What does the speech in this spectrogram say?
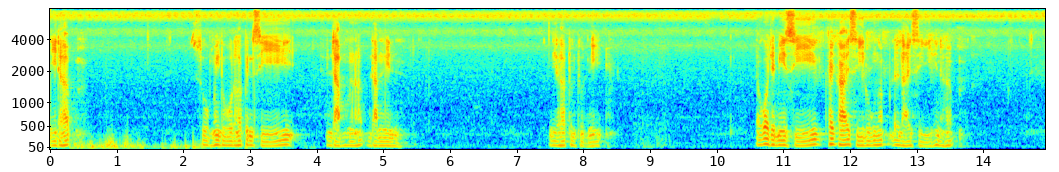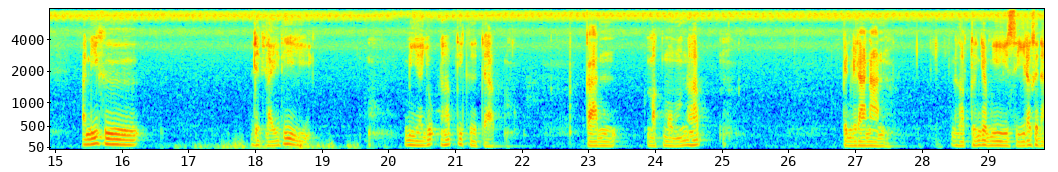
นี่นะครับซูมให้ดูนะครับ เป็นสีดำนะครับดำนิน นี่นะครับตรงจุดนี้ แล้วก็จะมีสีคล้ายๆ สีลุงครับ หลาย ๆ สีนะครับ อันนี้คือเหล็กไหลที่ มีอายุนะครับที่เกิดจากการหมักหมมนะครับ เป็นเวลานานนะครับ ถึงจะมีสีลักษณะ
